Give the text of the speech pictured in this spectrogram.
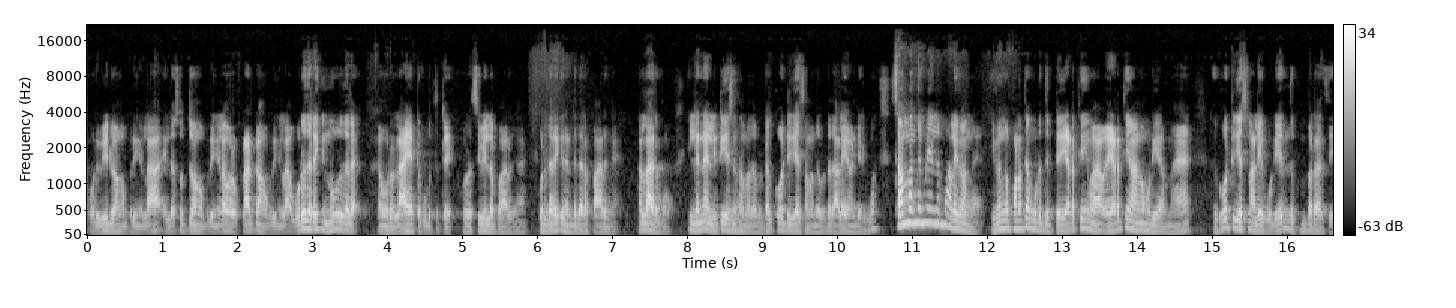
ஒரு வீடு வாங்க போகிறீங்களா இல்லை சொத்து வாங்க போகிறீங்களா ஒரு ஃப்ளாட் வாங்க போகிறீங்களா ஒரு தடவைக்கு நூறு தடவை ஒரு லாயர்ட்டை கொடுத்துட்டு ஒரு சிவிலில் பாருங்கள் ஒரு தடவைக்கு ரெண்டு தடவை பாருங்கள் நல்லாயிருக்கும் இல்லைன்னா லிட்டிகேஷன் சம்மந்தப்பட்ட கோர்ட்டு கேஸ் சம்மந்தப்பட்டது அலைய வேண்டியிருக்கும். சம்மந்தமே இல்லாமல் அலைவாங்க. இவங்க பணத்தை கொடுத்துட்டு இடத்தையும் வா- இடத்தையும் வாங்க முடியாமல் இந்த கோர்ட்டு கேஸ் அலையக்கூடியது இந்த கும்பராசி.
